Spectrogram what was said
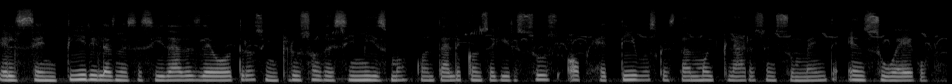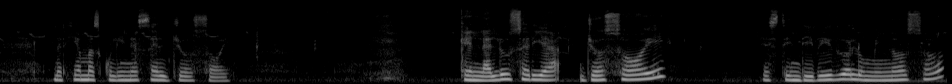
el sentir y las necesidades de otros, incluso de sí mismo, con tal de conseguir sus objetivos que están muy claros en su mente, en su ego. Energía masculina es el yo soy. Que en la luz sería yo soy este individuo luminoso,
